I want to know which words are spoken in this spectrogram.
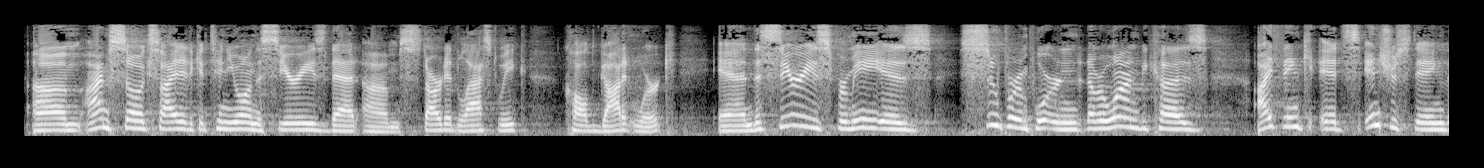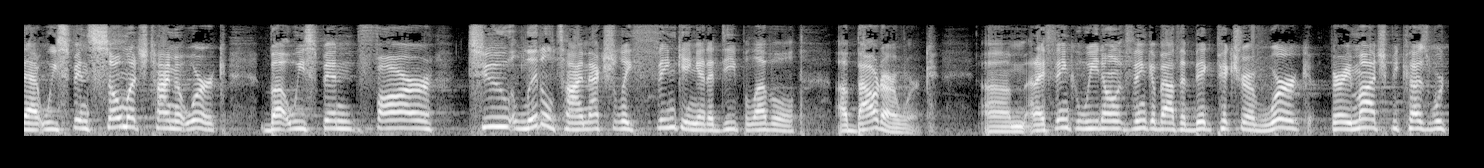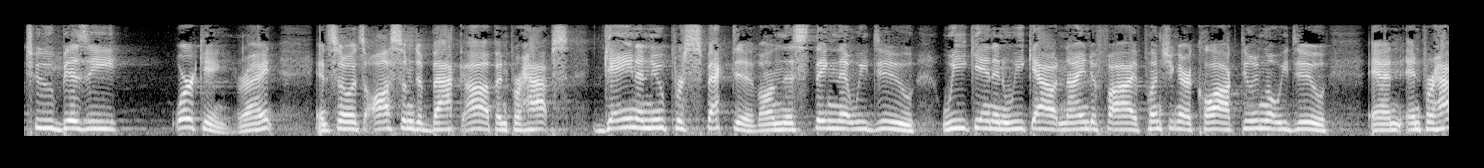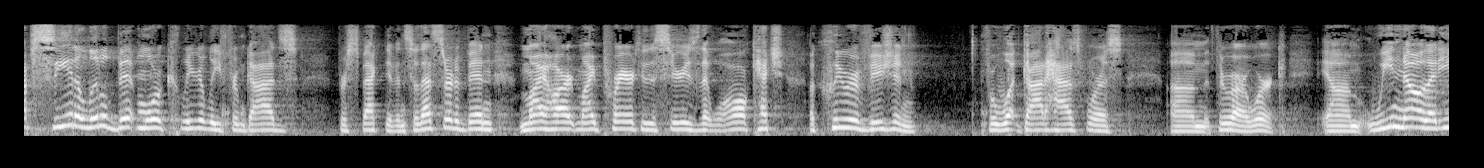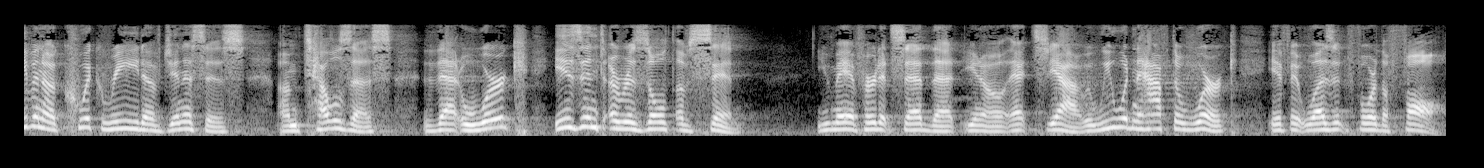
Um, I'm so excited to continue on the series that um, started last week called God at Work. And this series for me is super important. Number one, because I think it's interesting that we spend so much time at work, but we spend far too little time actually thinking at a deep level about our work. Um, and I think we don't think about the big picture of work very much because we're too busy working, right? And so it's awesome to back up and perhaps gain a new perspective on this thing that we do week in and week out, nine to five, punching our clock, doing what we do, and, and perhaps see it a little bit more clearly from God's perspective. And so that's sort of been my heart, my prayer through this series that we'll all catch a clearer vision for what God has for us um, through our work. Um, we know that even a quick read of Genesis um, tells us that work isn't a result of sin. You may have heard it said that, you know, that's, yeah, we wouldn't have to work if it wasn't for the fall.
